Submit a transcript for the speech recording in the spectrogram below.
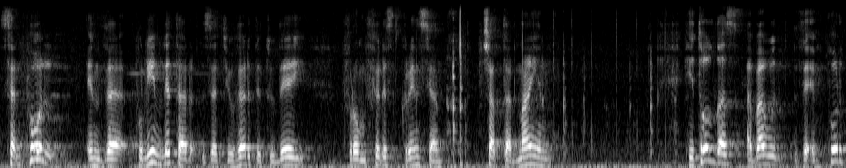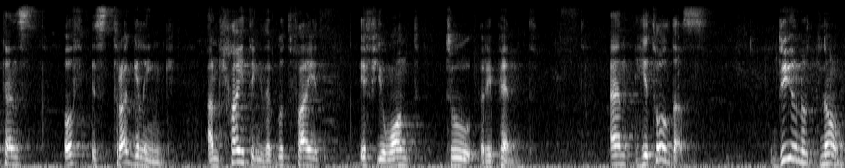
St. Paul in the Pauline letter that you heard today from 1 Corinthians chapter 9, he told us about the importance of struggling and fighting the good fight if you want to repent. And he told us, Do you not know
